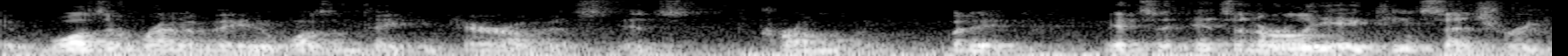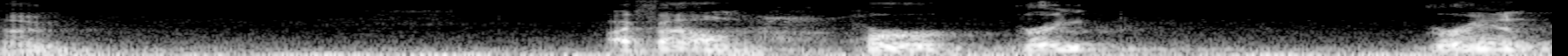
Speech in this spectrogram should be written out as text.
It wasn't renovated, it wasn't taken care of. It's it's crumbling. But it, it's, a- it's an early eighteenth century home. I found her great grand,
